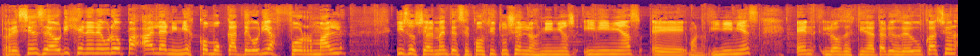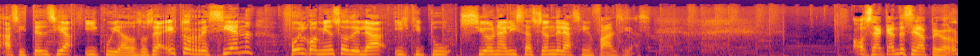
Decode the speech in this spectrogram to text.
recién se da origen en Europa a la niñez como categoría formal y socialmente se constituyen los niños y niñas, eh, bueno, y niñes en los destinatarios de educación, asistencia y cuidados. O sea, esto recién fue el comienzo de la institucionalización de las infancias. O sea, que antes era peor.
